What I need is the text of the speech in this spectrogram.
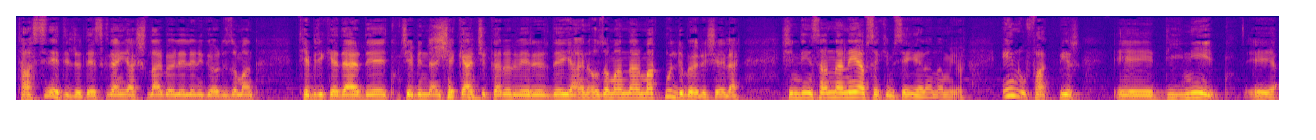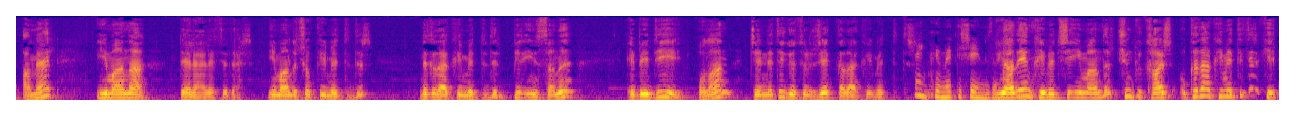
tahsin edilirdi. Eskiden yaşlılar böylelerini gördüğü zaman tebrik ederdi. Cebinden şeker, şeker çıkarır verirdi. Yani o zamanlar makbuldü böyle şeyler. Şimdi insanlar ne yapsa kimseye yaranamıyor. En ufak bir e, dini e, amel imana delalet eder. İman da çok kıymetlidir. Ne kadar kıymetlidir? Bir insanı ebedi olan cennete götürecek kadar kıymetlidir. En kıymetli şeyimiz aslında. Dünyada en kıymetli şey imandır. Çünkü karşı, o kadar kıymetlidir ki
